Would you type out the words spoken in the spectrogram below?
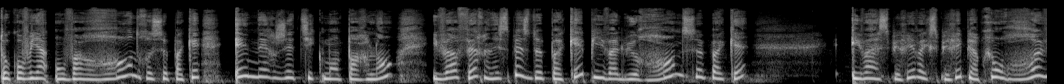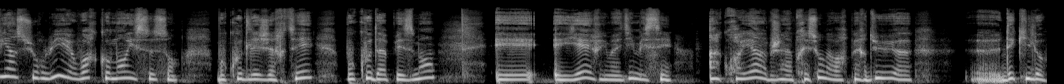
Donc on vient, on va rendre ce paquet énergétiquement parlant. Il va faire une espèce de paquet, puis il va lui rendre ce paquet il va inspirer, va expirer, puis après on revient sur lui et voir comment il se sent. Beaucoup de légèreté, beaucoup d'apaisement. Et, hier, il m'a dit, mais c'est incroyable, j'ai l'impression d'avoir perdu euh, euh, des kilos.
